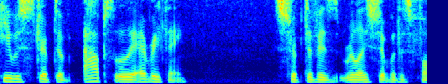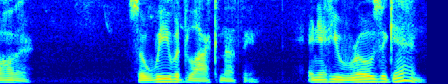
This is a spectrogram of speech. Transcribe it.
He was stripped of absolutely everything, stripped of his relationship with his Father, so we would lack nothing. And yet he rose again.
